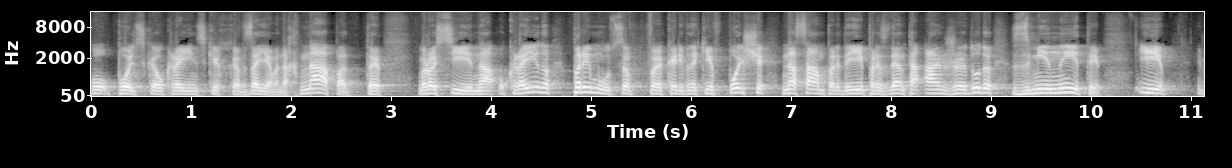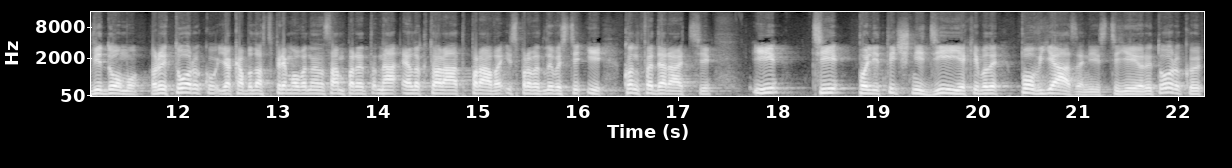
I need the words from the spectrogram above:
у польсько-українських взаєминах. Напад Росії на Україну примусив керівників Польщі насамперед її президента Анджея Дуду змінити і відому риторику, яка була спрямована насамперед на електорат права і справедливості і конфедерації, і ті політичні дії, які були пов'язані з цією риторикою,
